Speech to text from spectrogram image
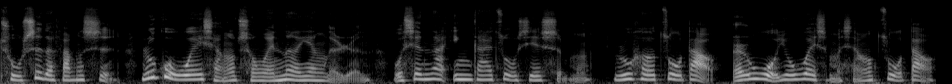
处事的方式。如果我也想要成为那样的人，我现在应该做些什么？如何做到？而我又为什么想要做到？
